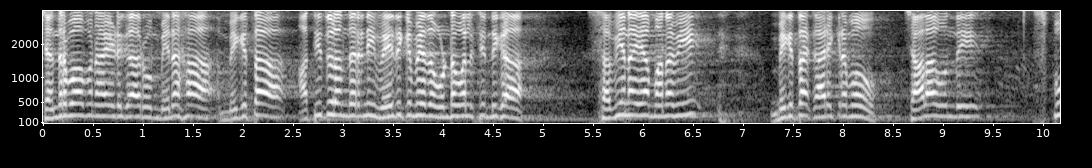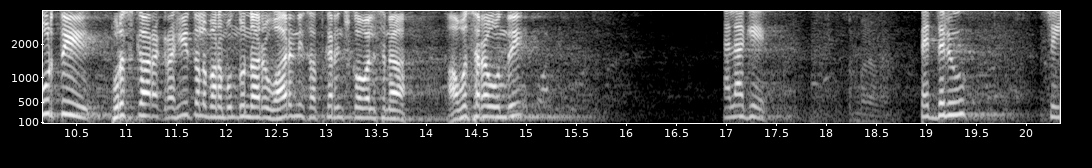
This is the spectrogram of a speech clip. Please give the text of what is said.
చంద్రబాబు నాయుడు గారు మినహా మిగతా అతిథులందరినీ వేదిక మీద ఉండవలసిందిగా సవినయ మనవి. మిగతా కార్యక్రమం చాలా ఉంది. స్ఫూర్తి పురస్కార గ్రహీతలు మన ముందున్నారు. వారిని సత్కరించుకోవాల్సిన అవసరం ఉంది. అలాగే పెద్దలు శ్రీ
